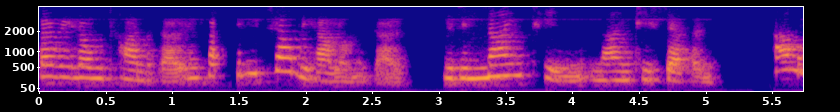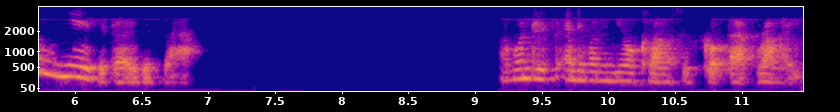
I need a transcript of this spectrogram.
very long time ago. In fact, can you tell me how long ago? It was in 1997. How many years ago was that? I wonder if anyone in your class has got that right.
